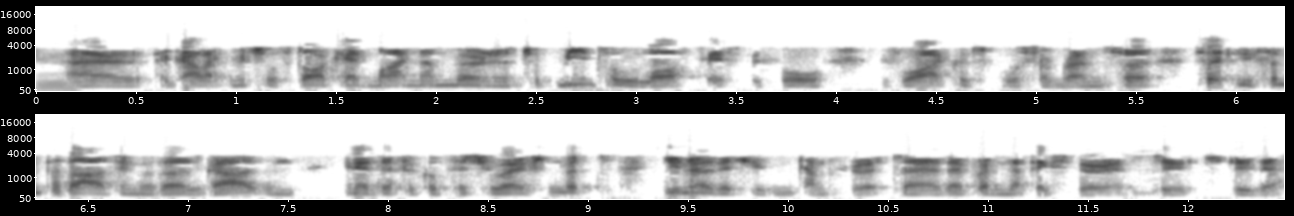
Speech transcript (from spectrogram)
Mm. Uh, a guy like Mitchell Starc had my number, and it took me until the last test before before I could score some runs. So certainly sympathising with those guys and in a difficult situation, but you know that you can come through it. Uh, they've got enough experience to, to do that.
